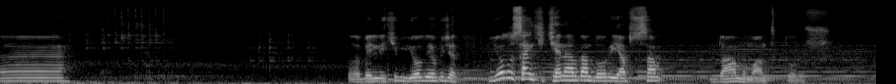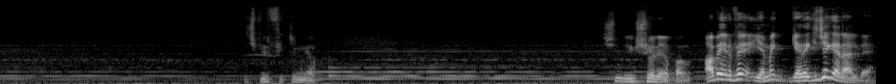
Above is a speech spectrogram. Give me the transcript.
Ee, buna belli ki bir yol yapacağız. Yolu sanki kenardan doğru yapsam daha mı mantıklı olur? Hiçbir fikrim yok. Şimdilik şöyle yapalım. Abi herife yemek gerekecek herhalde.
